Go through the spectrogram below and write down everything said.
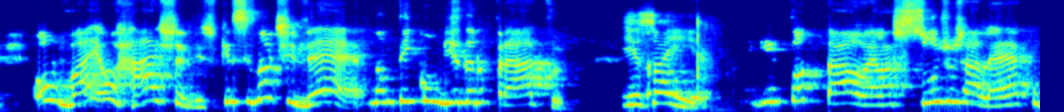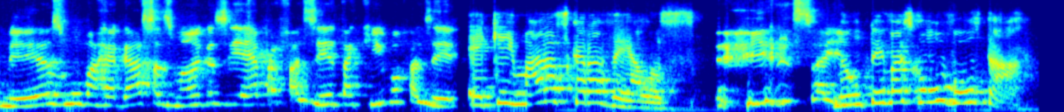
ou vai ou racha, bicho, porque se não tiver, não tem comida no prato. Isso aí. Total, ela suja o jaleco mesmo, arregaça as mangas e é para fazer, tá aqui, vou fazer. É queimar as caravelas. Isso aí. Não tem mais como voltar.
